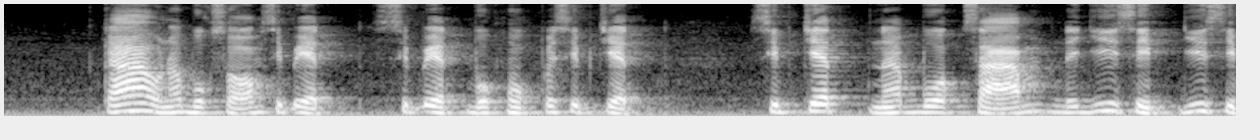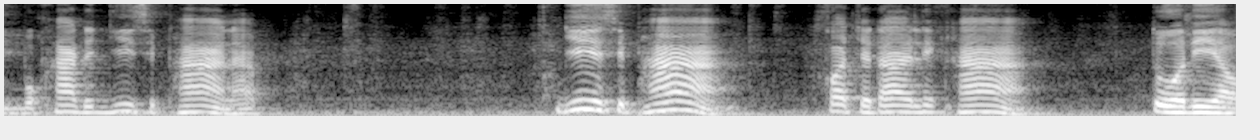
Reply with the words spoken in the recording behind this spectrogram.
9นะบวก2 11 11บวก6ไป17 17นะบวก3ได้ 20 20บวก5ได้25 นะครับ 25 ก็จะได้เลข 5 ตัวเดียว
